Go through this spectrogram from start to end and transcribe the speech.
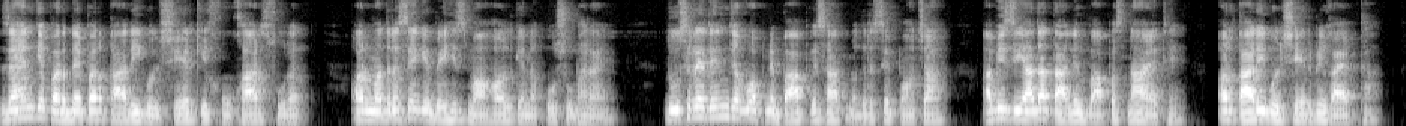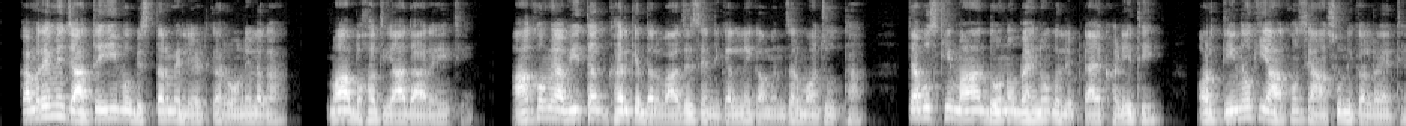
ذہن کے پردے پر قاری گل شیر کی خونخار صورت اور مدرسے کے بے ماحول کے نقوش ابھر آئے۔ دوسرے دن جب وہ اپنے باپ کے ساتھ مدرسے پہنچا، ابھی زیادہ طالب واپس نہ آئے تھے اور قاری گل شیر بھی غائب تھا۔ کمرے میں جاتے ہی وہ بستر میں لیٹ کر رونے لگا۔ ماں بہت یاد آ رہی تھی۔ آنکھوں میں ابھی تک گھر کے دروازے سے نکلنے کا منظر موجود تھا۔ جب اس کی ماں دونوں بہنوں کو لپٹائے کھڑی تھی اور تینوں کی آنکھوں سے آنسو نکل رہے تھے۔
